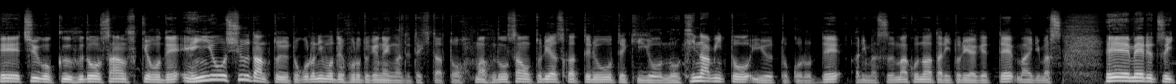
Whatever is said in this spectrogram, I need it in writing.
えー、中国不動産不況で遠洋集団というところにもデフォルト懸念が出てきたと、まあ、不動産を取り扱っている大手企業軒並みというところであります、まあ、このあたり取り上げてまいります、えー、メールツイッ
